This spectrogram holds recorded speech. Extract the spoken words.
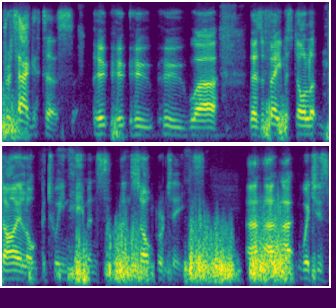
Protagoras who who who, who uh, there's a famous dialogue between him and, and Socrates, uh, uh, uh, which is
